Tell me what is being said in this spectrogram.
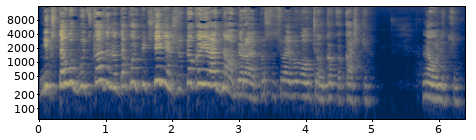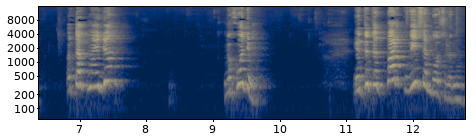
Не к столу будет сказано такое впечатление, что только я одна убираю после своего волчонка какашки на улицу. Вот так мы идем, выходим, и вот этот парк весь обосранный.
